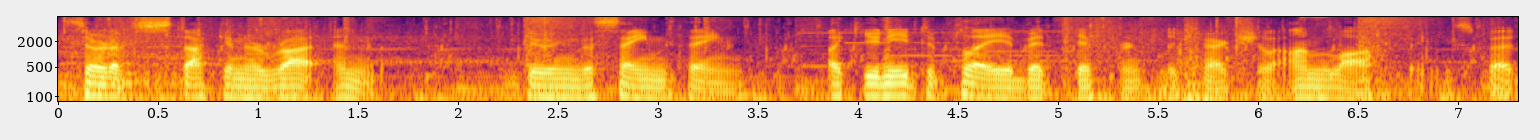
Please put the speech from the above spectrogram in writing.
sort of stuck in a rut and doing the same thing. Like, you need to play a bit differently to actually unlock things, but,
